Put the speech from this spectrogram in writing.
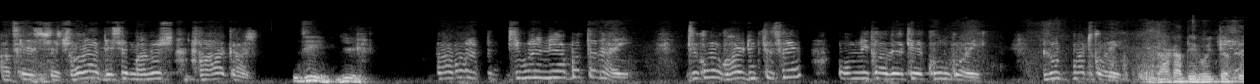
আজকে সে- সারা দেশের মানুষ হাহাকার। জি জি। জীবনের নিরাপত্তা নাই। যে কোনো ঘরে ঢুকতেছে অমনি তাদেরকে খুন করে লুটপাট করে। ডাকাতি হইতেছে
